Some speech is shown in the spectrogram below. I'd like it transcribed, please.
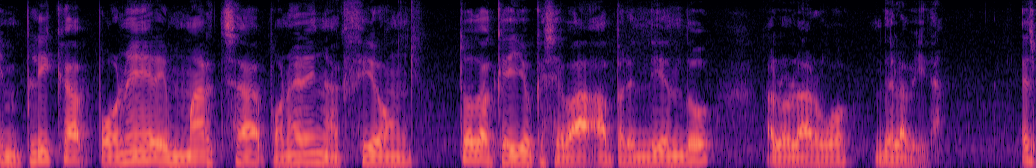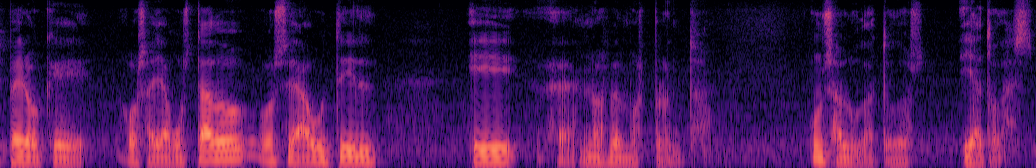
implica poner en marcha, poner en acción todo aquello que se va aprendiendo a lo largo de la vida. Espero que os haya gustado, os sea útil y eh, nos vemos pronto. Un saludo a todos y a todas.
